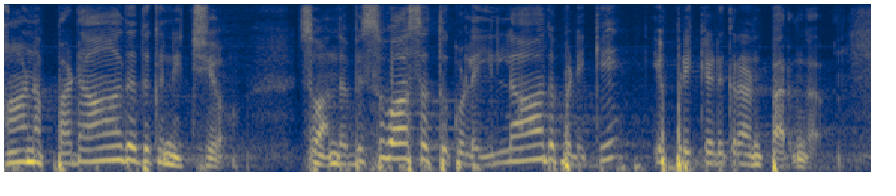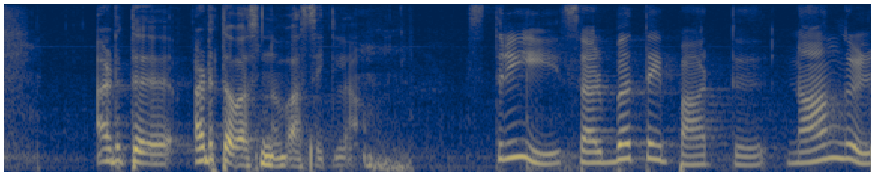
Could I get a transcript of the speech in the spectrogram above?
காணப்படாததுக்கு நிச்சயம். ஸோ அந்த விசுவாசத்துக்குள்ளே இல்லாதபடிக்கு எப்படி கெடுக்கிறான்னு பாருங்க. அடுத்து அடுத்த வசனம் வாசிக்கலாம். ஸ்திரீ சர்பத்தை பார்த்து நாங்கள்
